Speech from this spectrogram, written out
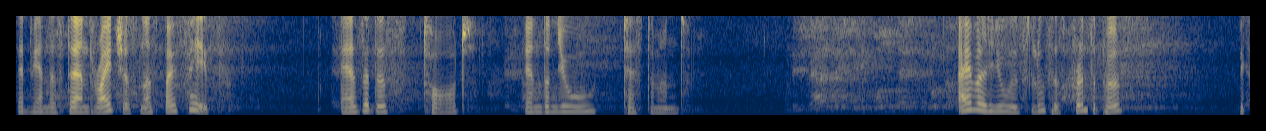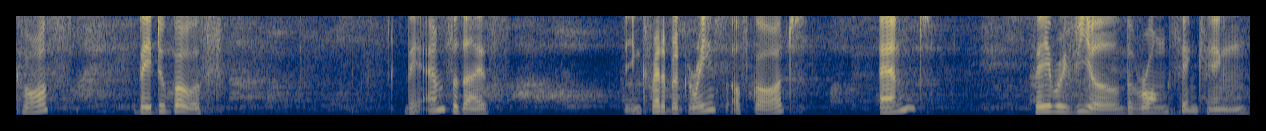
that we understand righteousness by faith, as it is taught in the New Testament. I will use Luther's principles because they do both. They emphasize the incredible grace of God and they reveal the wrong thinking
